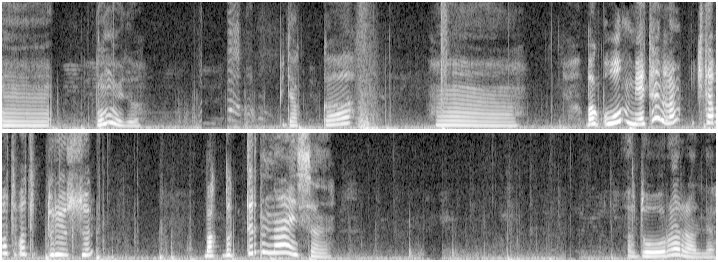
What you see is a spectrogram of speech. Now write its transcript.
Ee, bu muydu? Bir dakika. Ha. Bak oğlum yeter lan. Kitap atıp atıp duruyorsun. Bak bıktırdın ha insanı. Doğru herhalde.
